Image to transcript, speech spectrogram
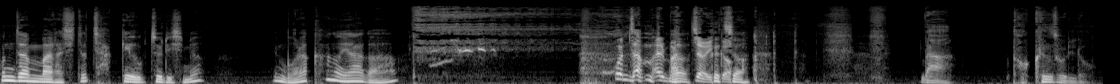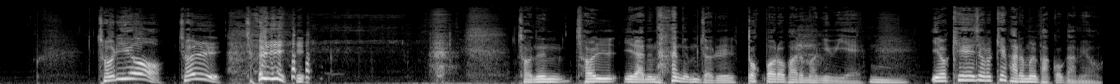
혼잣말 하시듯 작게 읊조리시며, 뭐라 카노, 야가? 혼잣말 맞죠, 이거? 그쵸. 나. 더 큰 소리로. 절이요! 절! 절! 저는 절이라는 한 음절을 똑바로 발음하기 위해 음, 이렇게 저렇게 발음을 바꿔가며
